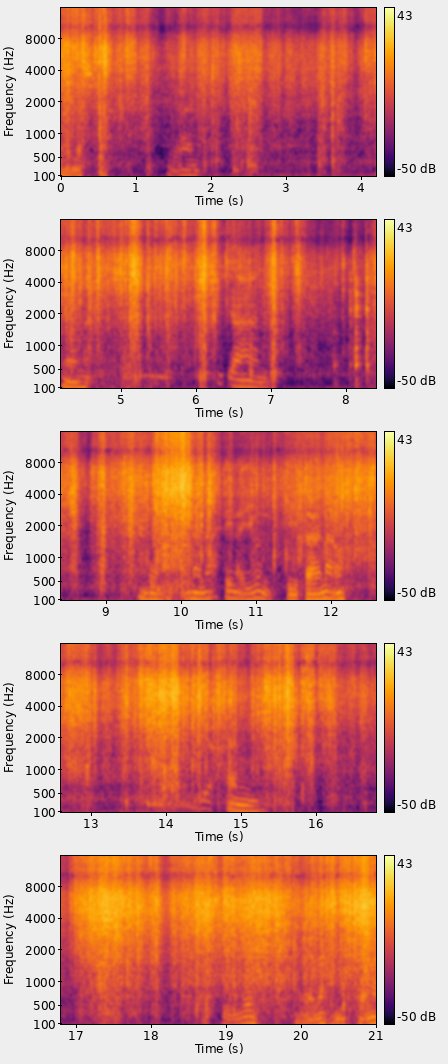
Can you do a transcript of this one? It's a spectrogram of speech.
Ayan na siya. Ayan. Ayan. Ayan. Bubuksan na natin. Ayun. Kita na oh. Ayan. Ayun. Ayan na. Buksan na.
